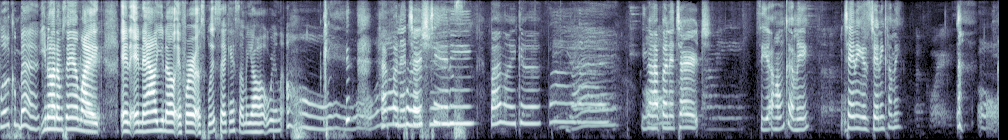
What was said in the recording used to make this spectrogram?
welcome back. you know what I'm saying? Right. Like, and and now you know, and for a split second, some of y'all were like, "Oh, have hi, fun at church, precious." Channing. Bye, Micah. Bye. You gonna have fun at church? See you at homecoming. Channing is Channing coming? Of course.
